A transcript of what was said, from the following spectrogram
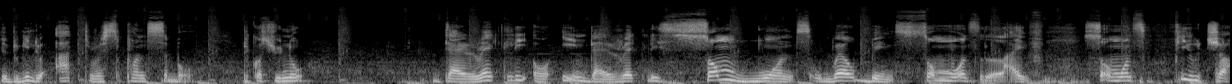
You begin to act responsible because you know directly or indirectly someone's well being, someone's life, someone's future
